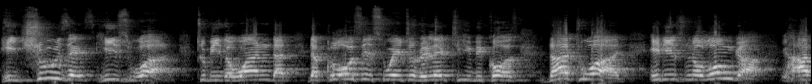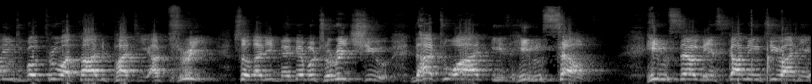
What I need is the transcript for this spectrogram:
he chooses his word to be the one that the closest way to relate to you because that word, it is no longer having to go through a third party, a tree, so that it may be able to reach you. That word is himself. Himself is coming to you, and he,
